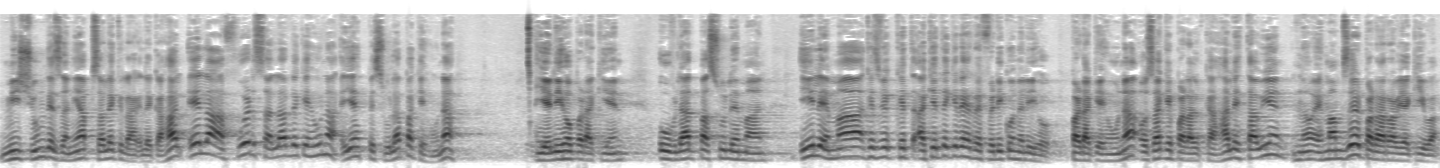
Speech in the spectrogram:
Mishum de zaniab sale que la- le cajal. Él a fuerza hablarle que es una. Ella es pesula para que es una. ¿Y el hijo para quién? Ublat Pasuleman. Y lema, ¿qué, qué- ¿a qué te quieres referir con el hijo? ¿Para que es una? O sea que para el cajal está bien. No, es mamzer para Rabia Akiva.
